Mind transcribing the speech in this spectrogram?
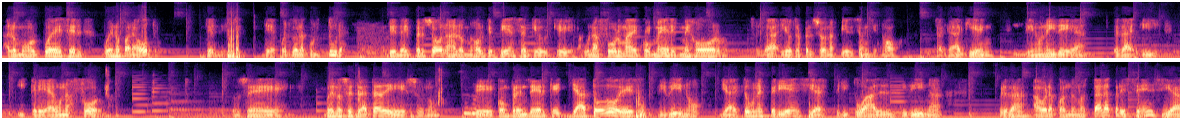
a lo mejor puede ser bueno para otro, ¿entiendes? De acuerdo a la cultura. Hay personas a lo mejor que piensan que, una forma de comer es mejor, ¿verdad? Y otras personas piensan que no. O sea, cada quien tiene una idea, ¿verdad? Y crea una forma. Entonces, bueno, se trata de eso, ¿no? De comprender que ya todo es divino, ya esto es una experiencia espiritual, divina, ¿verdad? Ahora, cuando no está la presencia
